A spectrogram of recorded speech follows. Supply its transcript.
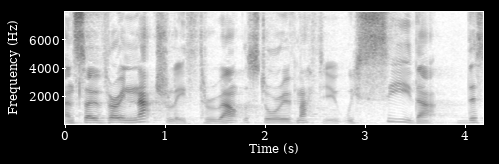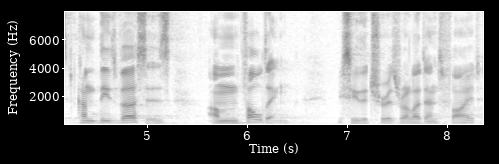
And so, very naturally, throughout the story of Matthew, we see that this kind of these verses unfolding. We see the true Israel identified.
